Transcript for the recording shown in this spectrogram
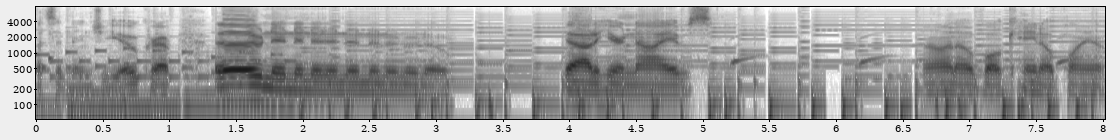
That's a ninja. Oh crap. Oh no no no no no no no no no. Get out of here, knives. Oh no, volcano plant.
